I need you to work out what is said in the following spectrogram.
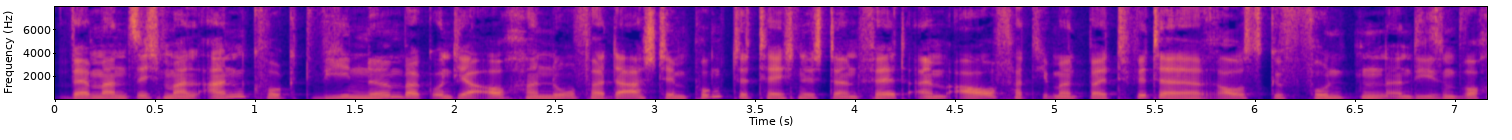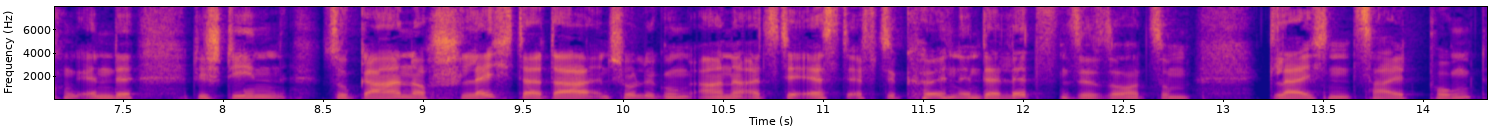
wenn man sich mal anguckt, wie Nürnberg und ja auch Hannover dastehen, punktetechnisch, dann fällt einem auf, hat jemand bei Twitter herausgefunden an diesem Wochenende, die stehen sogar noch schlechter da, Entschuldigung, Arne, als der erste FC Köln in der letzten Saison zum gleichen Zeitpunkt.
